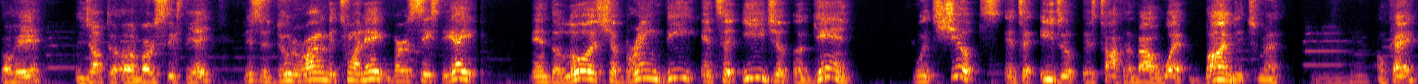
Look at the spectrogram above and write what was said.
Go ahead and jump to uh, verse 68. This is Deuteronomy 28, verse 68. And the Lord shall bring thee into Egypt again with ships. Into Egypt is talking about what? Bondage, man. Mm-hmm. Okay?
